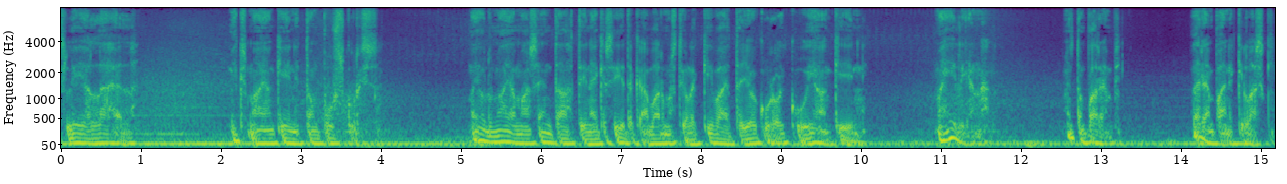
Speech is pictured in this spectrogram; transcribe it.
taas liian lähellä. Miksi mä ajan kiinni ton puskurissa? Mä joudun ajamaan sen tahtiin, eikä siitäkään varmasti ole kiva, että joku roikkuu ihan kiinni. Mä hiljennän. Nyt on parempi. Verenpainekin laski.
